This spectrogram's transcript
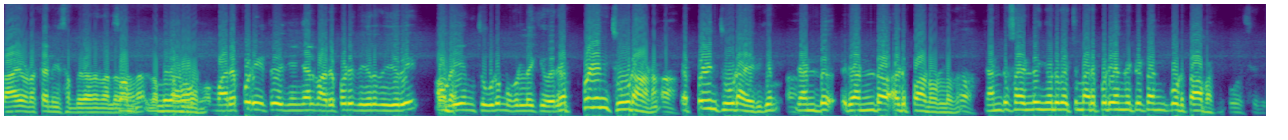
കായ ഉണക്കാൻ ഈ സംവിധാനം നല്ലതാണ്. മരപ്പൊടി ഇട്ട് കഴിഞ്ഞ് കഴിഞ്ഞാൽ മരപ്പൊടി നീറി നീറി അതേം. ചൂട് മുകളിലേക്ക് വരും. എപ്പോഴും ചൂടാണ്. എപ്പോഴും ചൂടായിരിക്കും. രണ്ട് രണ്ട് അടുപ്പാണുള്ളത്. രണ്ട് സൈഡിൽ ഇങ്ങോട്ട് വെച്ച് മരപ്പൊടി അങ്ങ് ഇട്ടിട്ട് അങ്ങ് കൊടുത്താൽ മതി. ഓ ശരി.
